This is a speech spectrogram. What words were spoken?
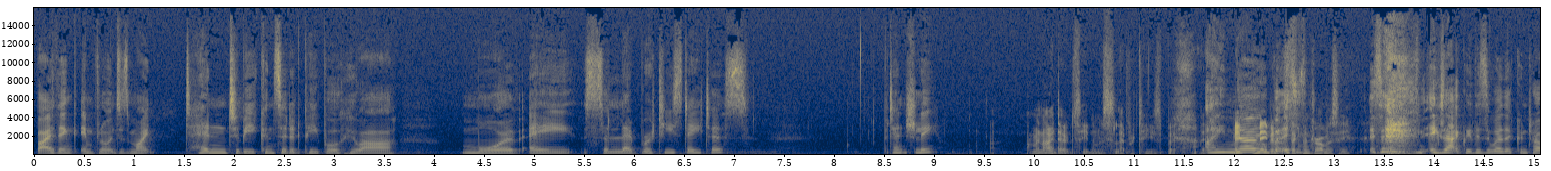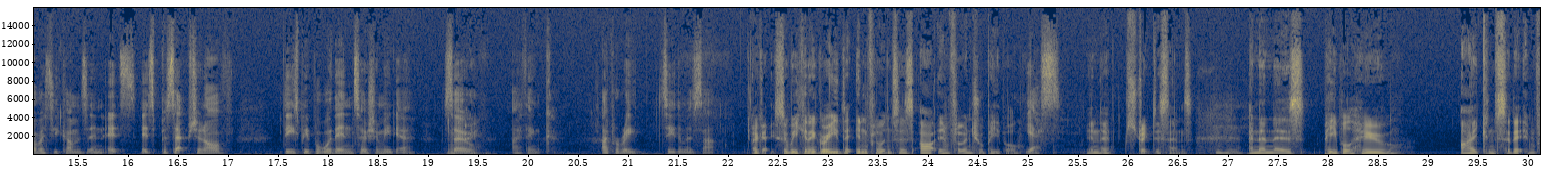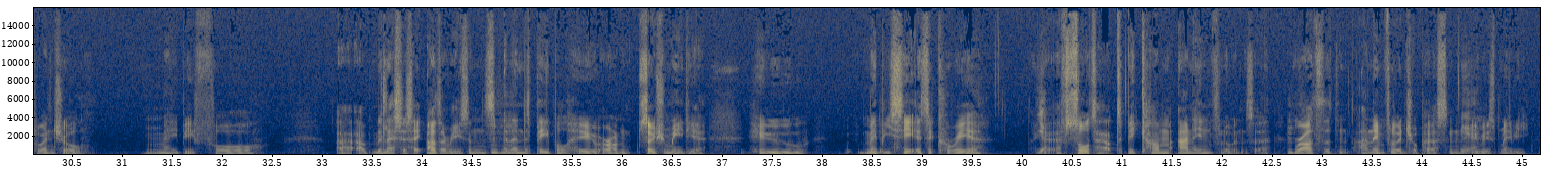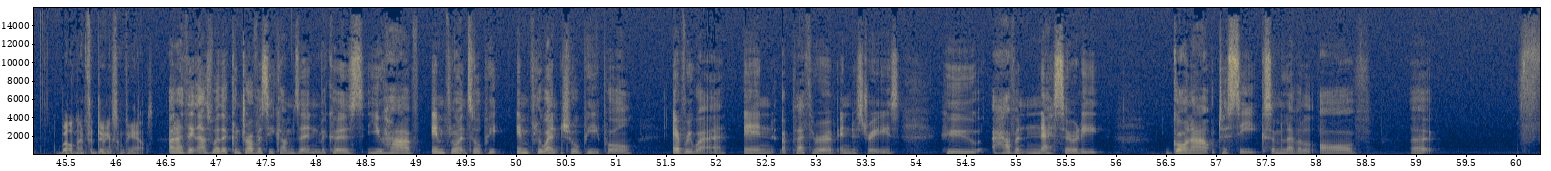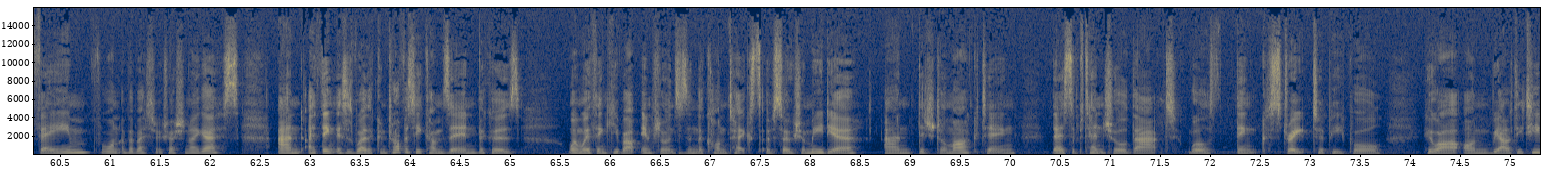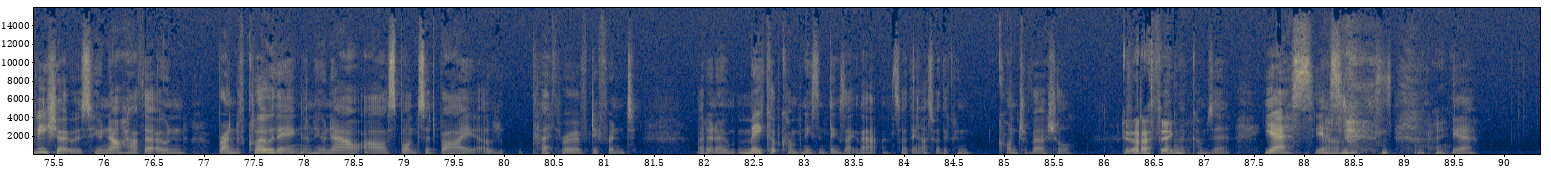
but I think influencers might tend to be considered people who are more of a celebrity status, potentially. I mean, I don't see them as celebrities, but I know, maybe but that's the controversy. It's, exactly. This is where the controversy comes in. It's it's perception of these people within social media. So Okay. I think I probably see them as that. Okay, so we can agree that influencers are influential people Yes. in their strictest sense. hmm And then there's people who I consider influential maybe for, uh, uh, let's just say, other reasons. Mhm. And then there's people who are on social media who maybe see it as a career, like Yeah. have sought out to become an influencer Mhm. rather than an influential person Yeah. who is maybe well known for doing something else. And I think that's where the controversy comes in because you have influential pe- influential people everywhere in a plethora of industries who haven't necessarily gone out to seek some level of uh, fame, for want of a better expression, I guess. And I think this is where the controversy comes in because when we're thinking about influencers in the context of social media and digital marketing, there's the potential that we'll think straight to people who are on reality TV shows, who now have their own brand of clothing and who now are sponsored by a plethora of different, I don't know, makeup companies and things like that. So I think that's where the con- controversial Is that a thing? comes in. Yes, yes, Ah. it is. Okay. Yeah.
